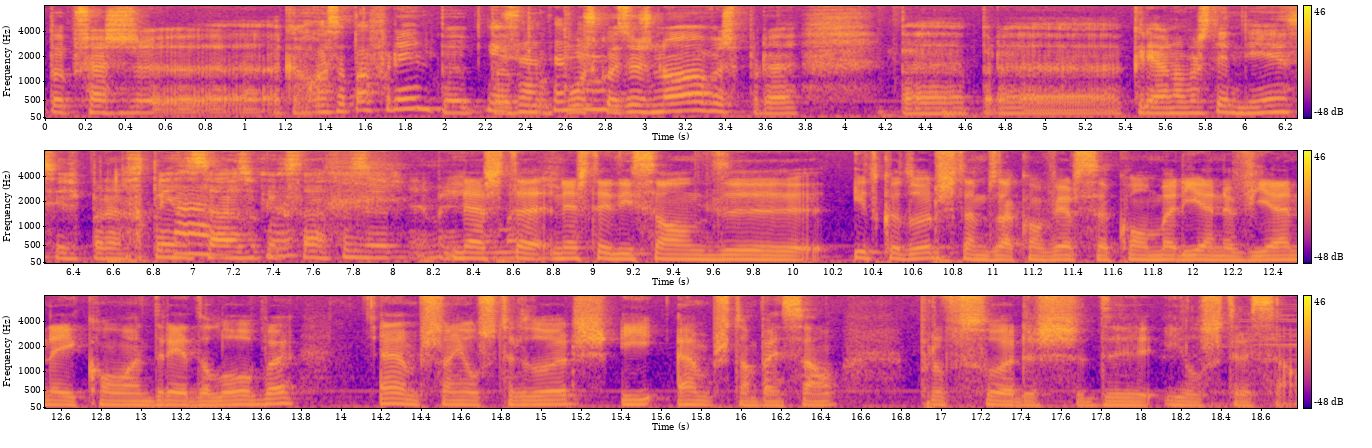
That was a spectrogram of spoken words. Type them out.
para puxares eh, a carroça para a frente, para, para propor coisas novas, para, para, para, criar novas tendências, para repensar ah, o que é que está a fazer. É nesta, nesta edição de Educadores, estamos à conversa com Mariana Viana e com André da Loba. Ambos são ilustradores e ambos também são professores de ilustração.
